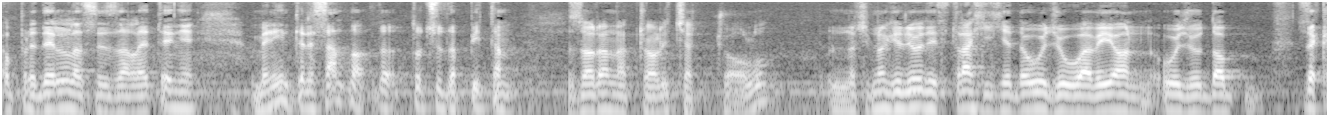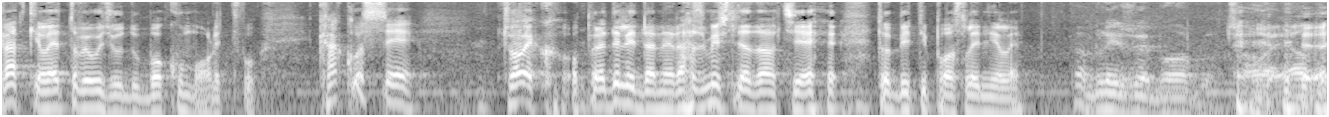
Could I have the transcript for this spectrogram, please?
opredelila se za letenje. Meni je interesantno, da, to ću da pitam Zorana Čolića Čolu, znači mnogi ljudi strah ih je da uđu u avion, uđu do, za kratke letove uđu u duboku molitvu. Kako se čovek opredeli da ne razmišlja da će to biti poslednji let? Pa bliže je Bogu, čovek, jel?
